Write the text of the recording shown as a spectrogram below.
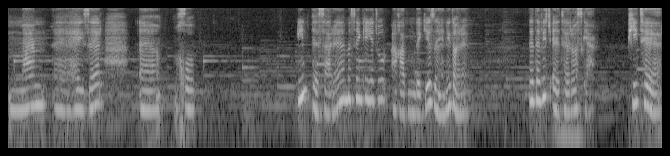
من هیزل خب این پسره مثل اینکه یه جور عقب موندگی ذهنی داره. لدویچ اعتراض کرد. پیتر.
